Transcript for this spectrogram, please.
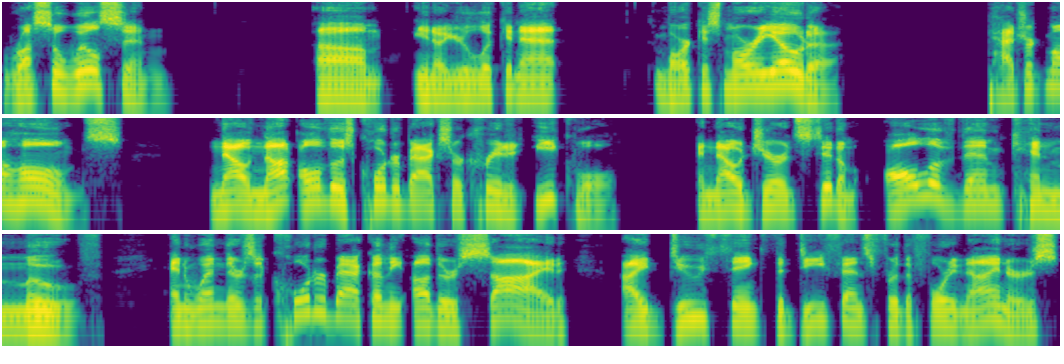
Russell Wilson. Um, you know, you're looking at Marcus Mariota, Patrick Mahomes. Now, not all those quarterbacks are created equal. And now Jarrett Stidham, all of them can move. And when there's a quarterback on the other side, I do think the defense for the 49ers,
